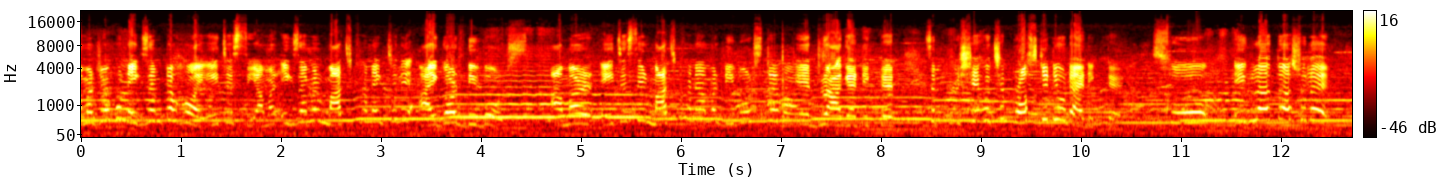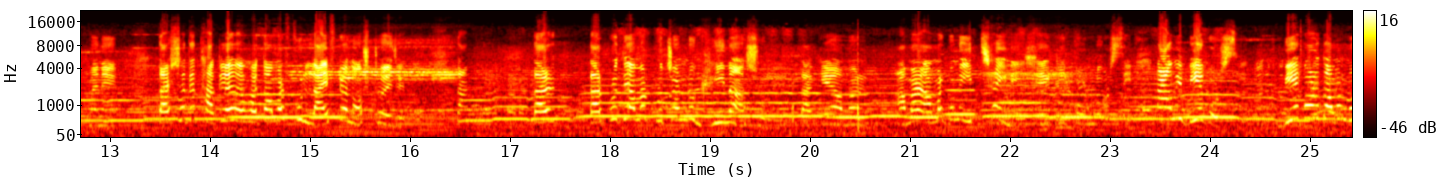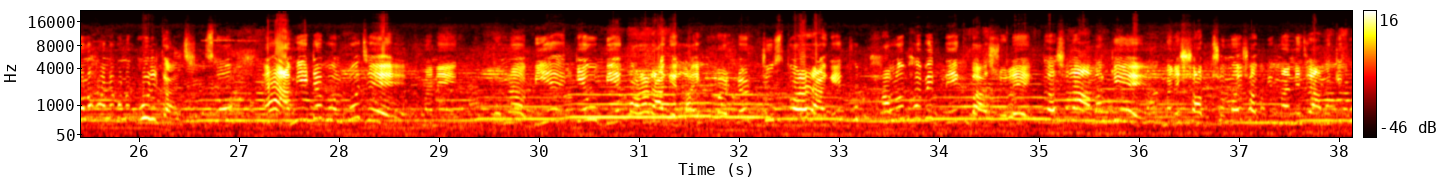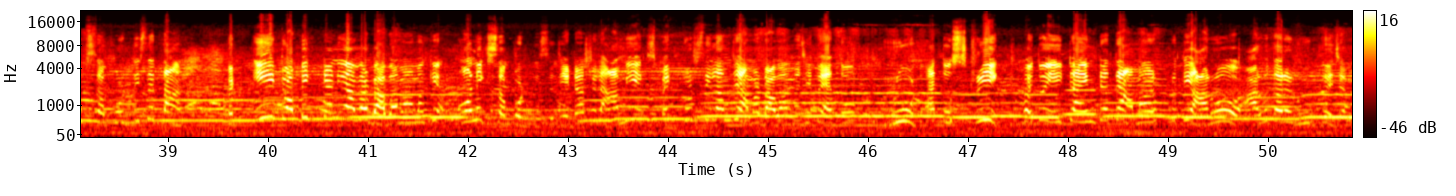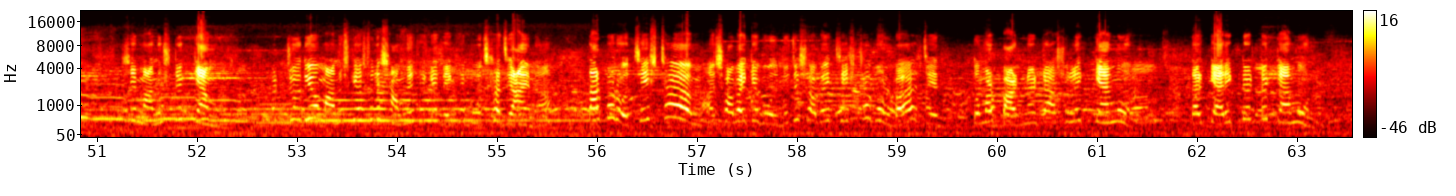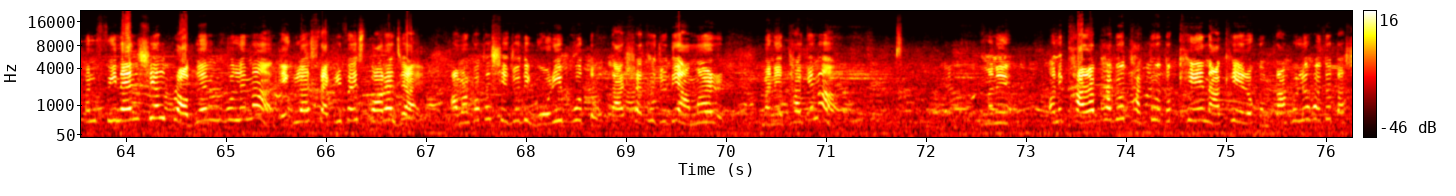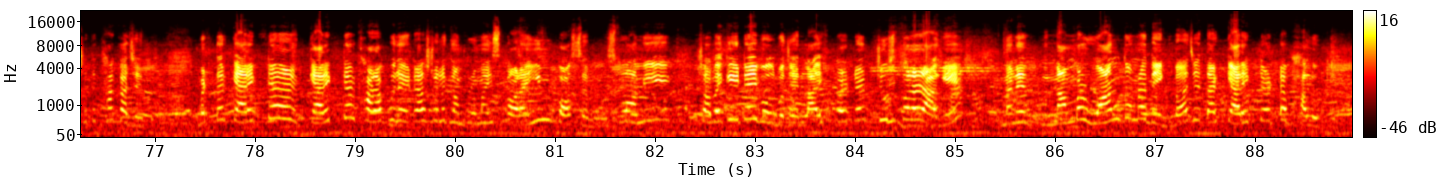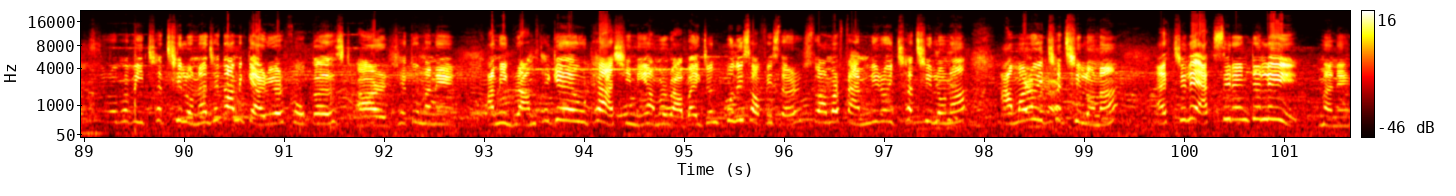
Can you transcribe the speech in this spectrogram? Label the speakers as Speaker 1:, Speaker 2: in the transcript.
Speaker 1: আমার যখন এক্সামটা হয় এইচএসসি আমার এক্সামের মাঝখানে অ্যাকচুয়ালি আই গট ডিভোর্স আমার এইচএসসির মাঝখানে আমার ডিভোর্সটা ড্রাগ অ্যাডিক্টেড সে হচ্ছে প্রস্টিটিউট অ্যাডিক্টেড সো এগুলো তো আসলে মানে তার সাথে থাকলে হয়তো আমার ফুল লাইফটা নষ্ট হয়ে যেত। তার তার প্রতি আমার প্রচণ্ড ঘৃণা আসলে। তাকে আমার আমার আমার কোনো ইচ্ছাই নেই, সে কী করল করছি। আর আমি বিয়ে করছি। বিয়ে করে তো আমার মনে হয় না কোনো ভুল কাজ। সো হ্যাঁ আমি এটা বলব যে বিয়ে, কেউ বিয়ে করার আগে লাইফ পার্টনার চুজ করার আগে খুব ভালোভাবে দেখবা আসলে। তো আসলে আমাকে মানে সব সময় সব মানে যে আমাকে খুব সাপোর্ট দিছে তা না। বাট এই টপিকটা নিয়ে আমার বাবা মা আমাকে অনেক সাপোর্ট দিছে, যেটা আসলে আমি এক্সপেক্ট করছিলাম যে আমার বাবা মা যেহেতু এত রুট এত স্ট্রিক্ট হয়তো এই টাইমটাতে আমার প্রতি আরও আরও তারা রুট হয়ে যাবে। সে মানুষটা কেমন? যদিও মানুষকে আসলে সামনে থেকে দেখে বোঝা যায় না, তারপরও চেষ্টা, সবাইকে বলব যে সবাই চেষ্টা করবা যে তোমার পার্টনারটা আসলে কেমন, তার ক্যারেক্টারটা কেমন। কারণ ফিনান্সিয়াল প্রবলেম হলে না এগুলো স্যাক্রিফাইস করা যায়। আমার কথা সে যদি গরিব হতো, তার সাথে যদি আমার মানে থাকে না অনেক খারাপভাবেও থাকতে হতো, খেয়ে না খেয়ে এরকম। তাহলে হয়তো তার সাথে থাকা যেত। বাট তার ক্যারেক্টার ক্যারেক্টার খারাপ হলে এটা আসলে কম্প্রোমাইজ করা ইম্পসিবল সো আমি সবাইকে এটাই বলব যে লাইফ পার্টনার চুজ করার আগে মানে নাম্বার ওয়ান তোমরা দেখবা যে তার ক্যারেক্টারটা ভালো কি। ওভাবে ইচ্ছা ছিল না, যেহেতু আমি ক্যারিয়ার ফোকাসড আর যেহেতু মানে আমি গ্রাম থেকে উঠে আসিনি, আমার বাবা একজন পুলিশ অফিসার সো আমার ফ্যামিলিরও ইচ্ছা ছিল না, আমারও ইচ্ছা ছিল না। অ্যাকচুয়ালি অ্যাক্সিডেন্টালি মানে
